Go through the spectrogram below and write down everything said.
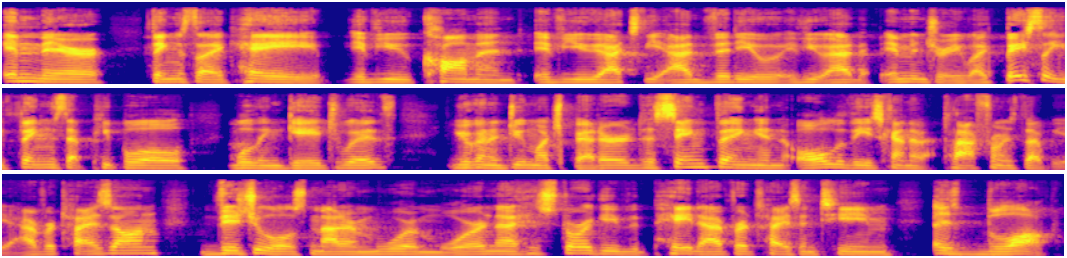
in there, things like, hey, if you comment, if you actually add video, if you add imagery, like basically things that people will engage with, you're going to do much better. The same thing in all of these kind of platforms that we advertise on, visuals matter more and more. Now, historically, the paid advertising team is blocked.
